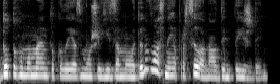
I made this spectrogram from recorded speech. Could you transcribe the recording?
до того моменту, коли я зможу її замовити. Ну, власне, я просила на один тиждень.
